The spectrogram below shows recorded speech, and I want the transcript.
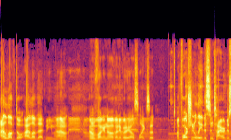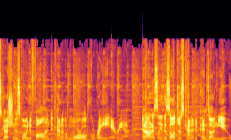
I love Do I love that meme. I don't I don't fucking know if anybody else likes it. Unfortunately, this entire discussion is going to fall into kind of a moral gray area. And honestly, this all just kind of depends on you.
